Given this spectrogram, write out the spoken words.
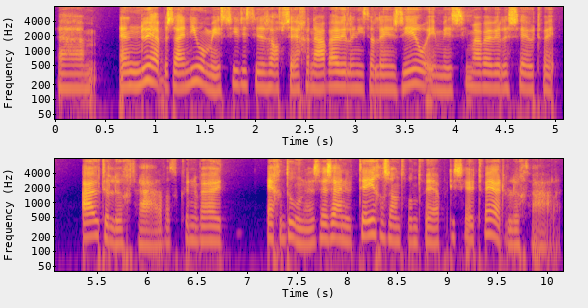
Ehm, en nu hebben zij een nieuwe missie, dus die zelf zeggen, nou wij willen niet alleen zero emissie, maar wij willen CO2 uit de lucht halen. Wat kunnen wij echt doen? En zij zijn nu tegels aan het ontwerpen die CO2 uit de lucht halen.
